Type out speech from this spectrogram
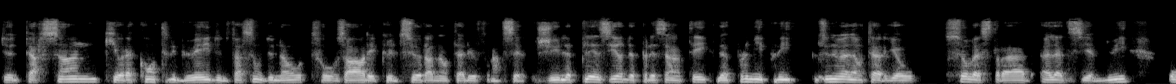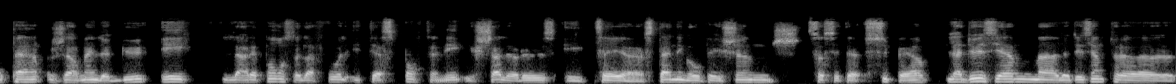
d'une personne qui aurait contribué d'une façon ou d'une autre aux arts et cultures en Ontario français. J'ai eu le plaisir de présenter le premier prix du Nouvel-Ontario sur l'estrade à la dixième nuit au père Germain Lebu et la réponse de la foule était spontanée et chaleureuse et euh, standing ovation, ça c'était superbe. La deuxième, euh, le deuxième euh,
